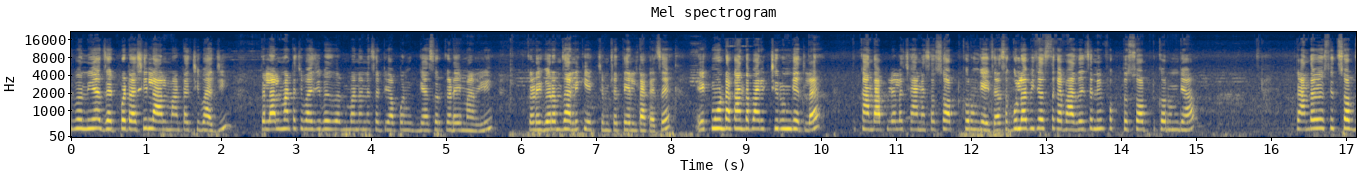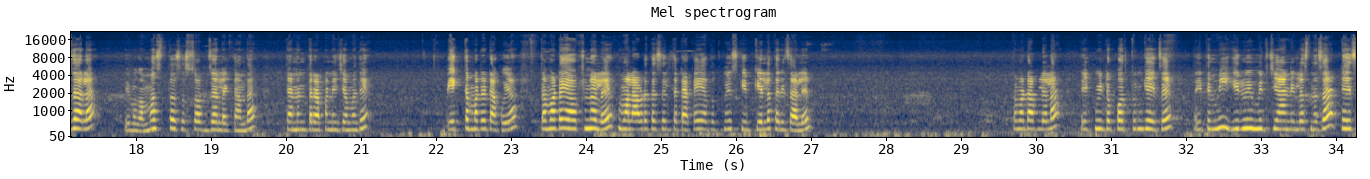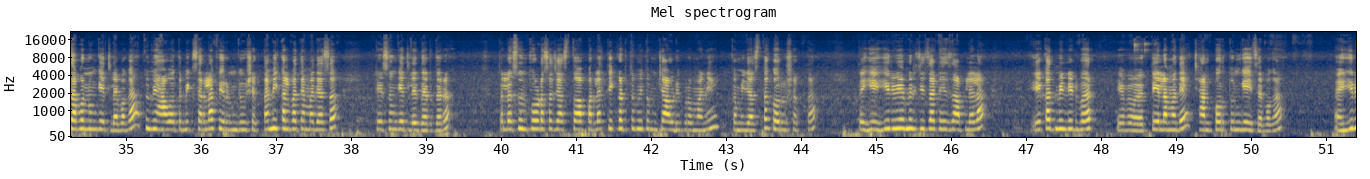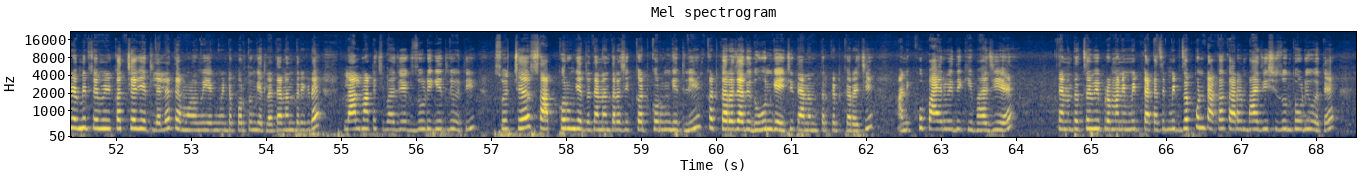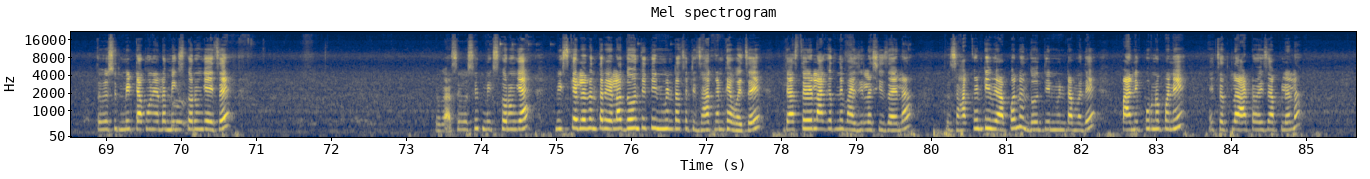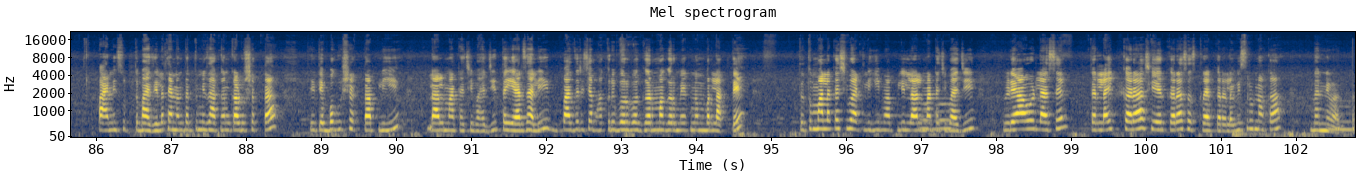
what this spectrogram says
आज बनवूया झटपट अशी लाल माठाची भाजी. तर लाल माठाची भाजी बनवण्यासाठी आपण गॅसवर कढई मांडली. कढई गरम झाली की एक चमचा तेल टाकायचं आहे एक मोठा कांदा बारीक चिरून घेतला आहे कांदा आपल्याला छान असा सॉफ्ट करून घ्यायचा. असं गुलाबी जास्त काय भाजायचं नाही फक्त सॉफ्ट करून घ्या. कांदा व्यवस्थित सॉफ्ट झाला. हे बघा मस्त असं सॉफ्ट झाला आहे कांदा. त्यानंतर आपण याच्यामध्ये एक टमाटर टाकूया. टमाटर हे ऑप्शनल आहे. तुम्हाला आवडत असेल तर टाका. आता तुम्ही स्किप केलं तरी चालेल. टमाटर आपल्याला एक मिनटं परतून घ्यायचं आहे इथे मी हिरवी मिरची आणि लसणाचा ठेचा बनवून घेतला आहे बघा. तुम्ही हवं तर मिक्सरला फिरून घेऊ शकता. मी खलबत्त्यामध्ये असं ठेसून घेतले दरदर तर लसूण थोडंसं जास्त वापरला. तिखट तुम्ही तुमच्या आवडीप्रमाणे कमी जास्त करू शकता. तर हे हिरव्या मिरचीचा ठेचा आपल्याला एकाच मिनिटभर तेलामध्ये छान परतून घ्यायचं आहे बघा. हिरव्या मिरच्या मी कच्च्या घेतलेल्या त्यामुळं मी एक मिनटं परतून घेतल्या. त्यानंतर इकडे लाल माठाची भाजी एक जुडी घेतली होती. स्वच्छ साफ करून घेतलं त्यानंतर अशी कट करून घेतली. कट करायच्या आधी धुवून घ्यायची त्यानंतर कट करायची. आणि खूप आयुर्वेदिक ही भाजी आहे. त्यानंतर चवीप्रमाणे मीठ टाकायचं. मीठ जपून टाका कारण भाजी शिजून थोडी होते. तर व्यवस्थित मीठ टाकून याला मिक्स करून घ्यायचं आहे असं व्यवस्थित मिक्स करून घ्या. मिक्स केल्यानंतर याला दोन ते तीन मिनटासाठी झाकण ठेवायचं आहे जास्त वेळ लागत नाही भाजीला शिजायला. तर झाकण ठेवूया आपण दोन तीन मिनटामध्ये पाणी पूर्णपणे याच्यातलं आटवायचं आपल्याला. पाणी सुटतं भाजीला त्यानंतर तुम्ही झाकण काढू शकता. तिथे बघू शकता आपली ही लाल माठाची भाजी तयार झाली. बाजरीच्या भाकरीबरोबर गरमागरम एक नंबर लागते. तर तुम्हाला कशी वाटली ही आपली लाल माठाची भाजी? व्हिडिओ आवडला असेल तर लाईक करा शेअर करा सबस्क्राईब करायला विसरू नका. धन्यवाद.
